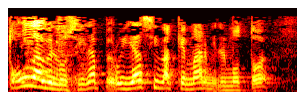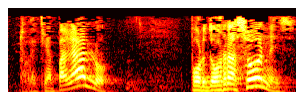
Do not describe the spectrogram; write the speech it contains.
toda velocidad, pero ya se va a quemar el motor. Tuve que apagarlo. Por dos razones.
